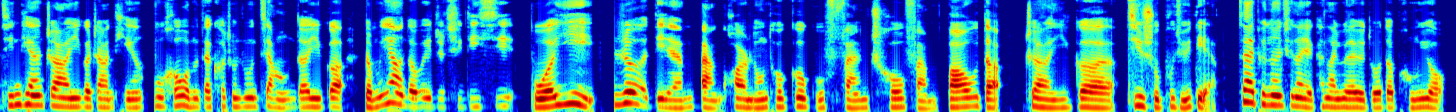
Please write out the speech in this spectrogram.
今天这样一个涨停符合我们在课程中讲的一个什么样的位置去低吸博弈热点板块龙头个股反抽反包的这样一个技术布局点。在评论区呢，也看到越来越多的朋友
